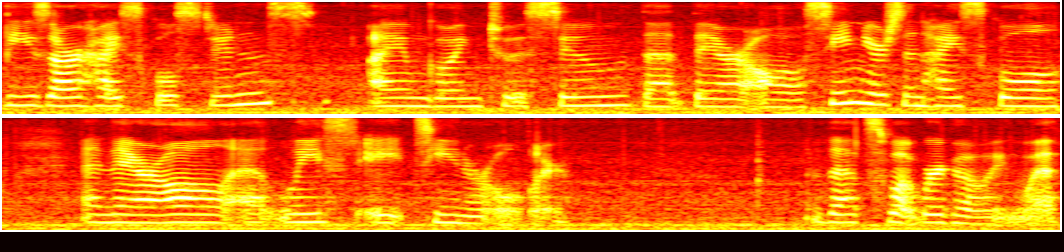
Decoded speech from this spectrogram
these are high school students. I am going to assume that they are all seniors in high school and they are all at least 18 or older. That's what we're going with.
